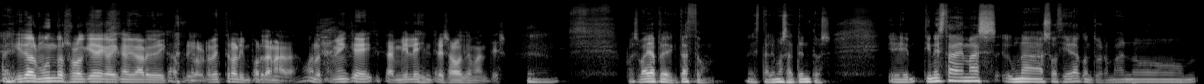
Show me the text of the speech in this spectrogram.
Aquí todo el mundo solo quiere que venga Leonardo DiCaprio, el resto no le importa nada. Bueno, también que también les interesa a los diamantes. Pues vaya proyectazo estaremos atentos. Eh, tienes además una sociedad con tu hermano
